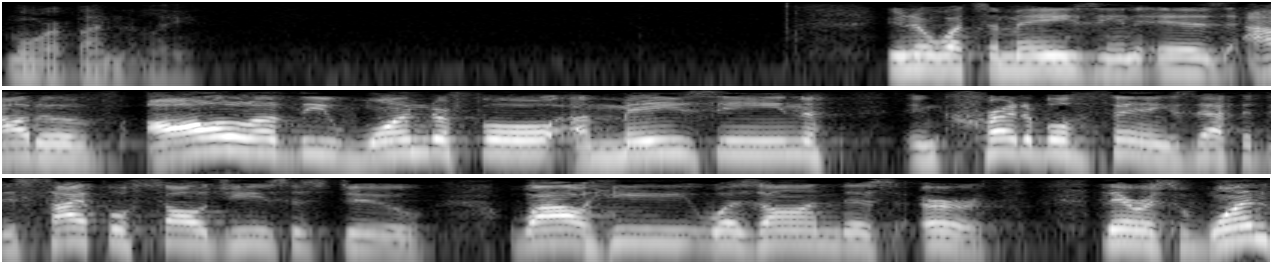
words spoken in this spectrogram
more abundantly. You know what's amazing is out of all of the wonderful, amazing, incredible things that the disciples saw Jesus do while he was on this earth, there is one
